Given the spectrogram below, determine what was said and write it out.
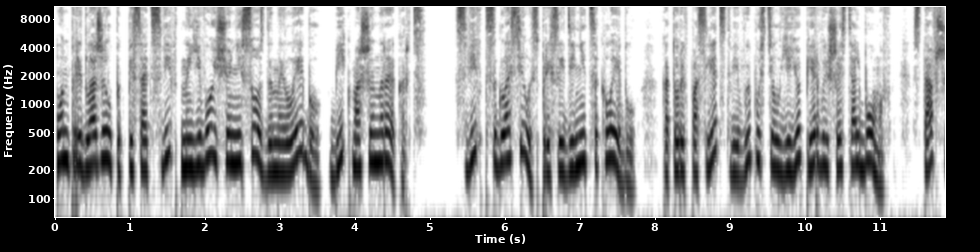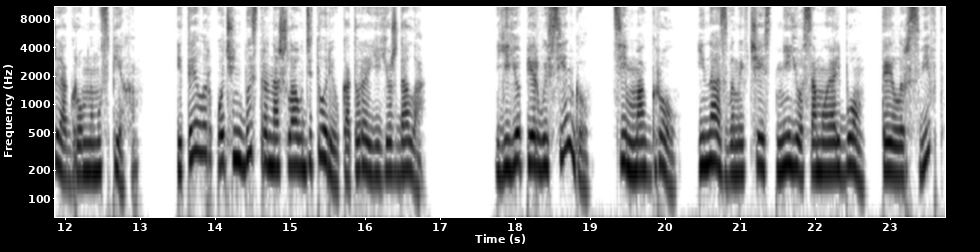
он предложил подписать Свифт на его еще не созданный лейбл Big Machine Records. Свифт согласилась присоединиться к лейблу, который впоследствии выпустил ее первые шесть альбомов, ставшие огромным успехом. И Тейлор очень быстро нашла аудиторию, которая ее ждала. Ее первый сингл «Тим МакГроу» и названный в честь нее самой альбом «Тейлор Свифт»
